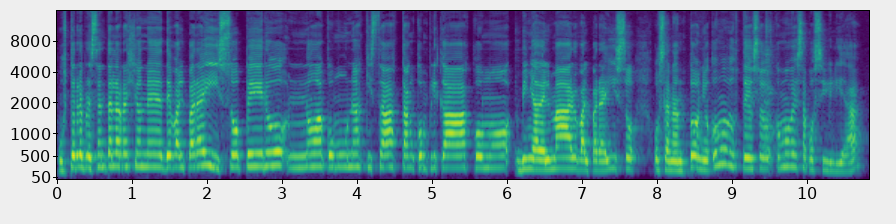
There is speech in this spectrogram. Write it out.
usted representa la región de Valparaíso, pero no a comunas quizás tan complicadas como Viña del Mar, Valparaíso o San Antonio? ¿Cómo ve usted eso? ¿Cómo ve esa posibilidad?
